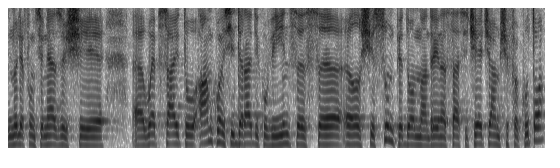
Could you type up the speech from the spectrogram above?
nu le funcționează și uh, website-ul, am considerat de cuviință să îl și sun pe domnul Andrei Năstase, ceea ce am și făcut-o.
